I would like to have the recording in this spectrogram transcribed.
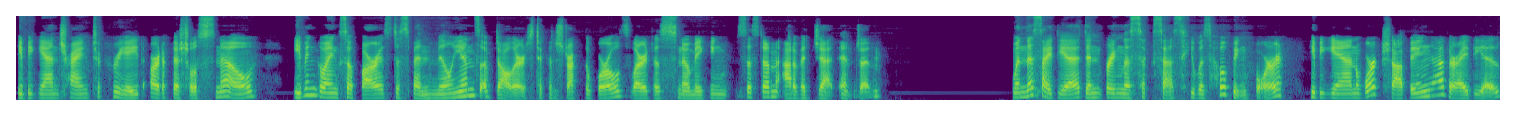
He began trying to create artificial snow, even going so far as to spend millions of dollars to construct the world's largest snowmaking system out of a jet engine. When this idea didn't bring the success he was hoping for, he began workshopping other ideas.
